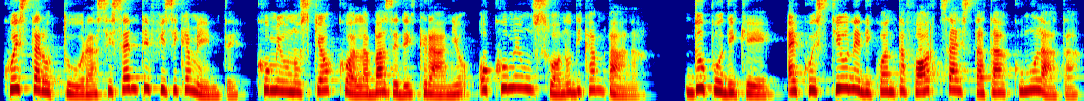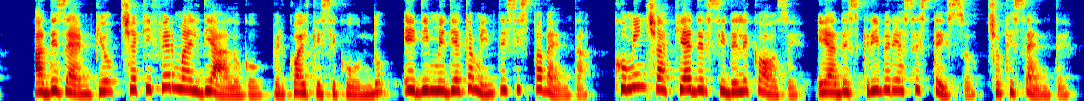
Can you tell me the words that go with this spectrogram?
Questa rottura si sente fisicamente, come uno schiocco alla base del cranio o come un suono di campana. Dopodiché è questione di quanta forza è stata accumulata. Ad esempio, c'è chi ferma il dialogo per qualche secondo ed immediatamente si spaventa. Comincia a chiedersi delle cose e a descrivere a se stesso ciò che sente.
